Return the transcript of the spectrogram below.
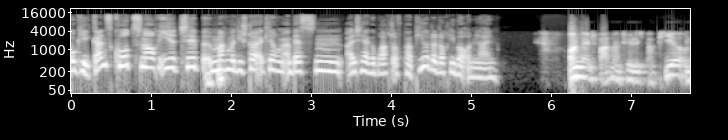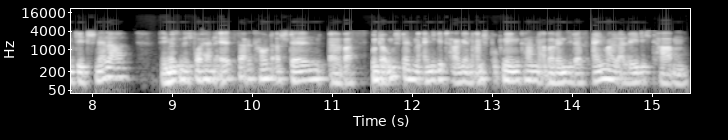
Okay, ganz kurz noch Ihr Tipp. Machen wir die Steuererklärung am besten althergebracht auf Papier oder doch lieber online? Online spart natürlich Papier und geht schneller. Sie müssen sich vorher einen Elster-Account erstellen, äh, was unter Umständen einige Tage in Anspruch nehmen kann. Aber wenn Sie das einmal erledigt haben,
